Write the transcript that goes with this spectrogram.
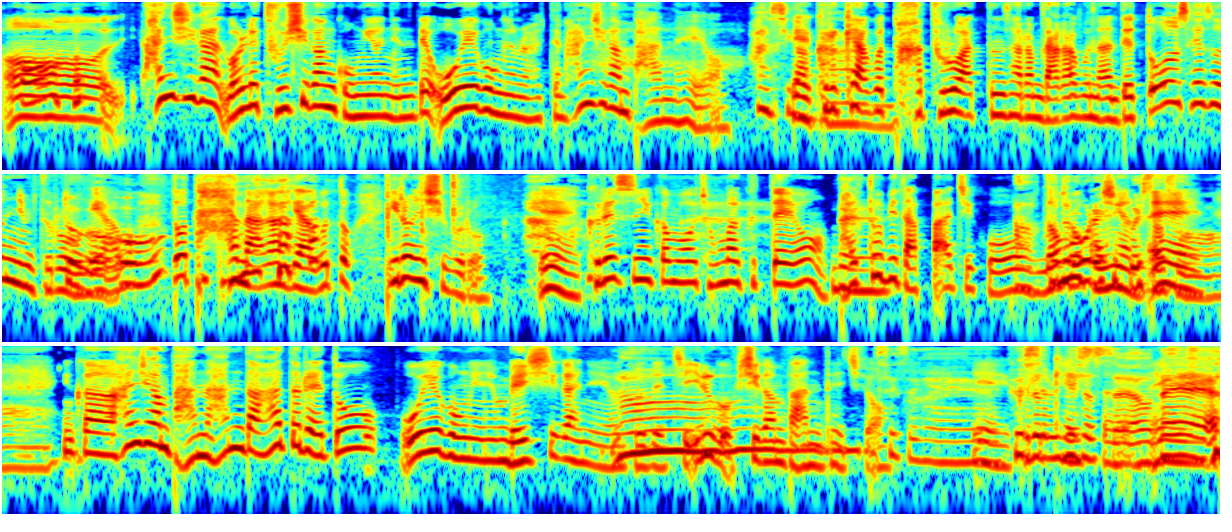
어, 1시간, 원래 2시간 공연인데 5회 공연을 할 때는 1시간 반 해요. 1시간 예, 그렇게 하고 다 들어왔던 사람 나가고 나는데 또 새 손님 들어오게 하고 또 다 나가게 하고 또 이런 식으로. 예, 그랬으니까 뭐 정말 그때요. 네. 발톱이 다 빠지고 아, 너무 공연. 예. 그러니까 1시간 반 한다 하더라도 5회 공연이면 몇 시간이에요 도대체? 음. 7시간 반 되죠. 세상에. 예, 그렇게 하셨어요. 네. 네.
